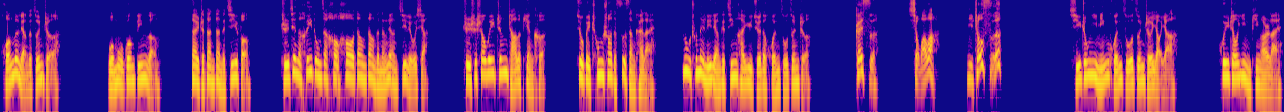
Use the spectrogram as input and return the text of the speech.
遑论两个尊者，我目光冰冷，带着淡淡的讥讽。只见那黑洞在浩浩荡荡的能量激流下，只是稍微挣扎了片刻，就被冲刷的四散开来。露出那里两个惊骇欲绝的魂族尊者，该死，小娃娃，你找死！其中一名魂族尊者咬牙，挥招硬拼而来，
